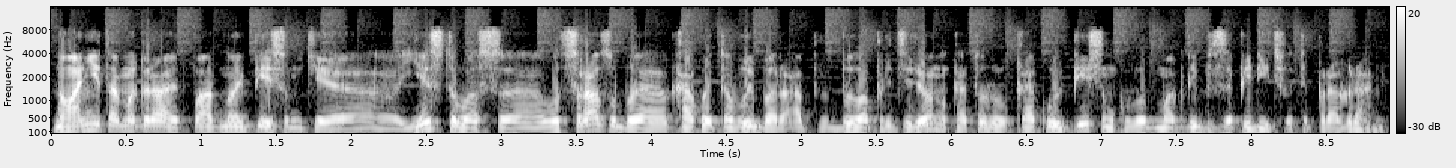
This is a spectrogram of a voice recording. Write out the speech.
Но они там играют по одной песенке. Есть у вас э, вот сразу бы какой-то выбор был определен, которую, какую песенку вы могли бы запилить в этой программе?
